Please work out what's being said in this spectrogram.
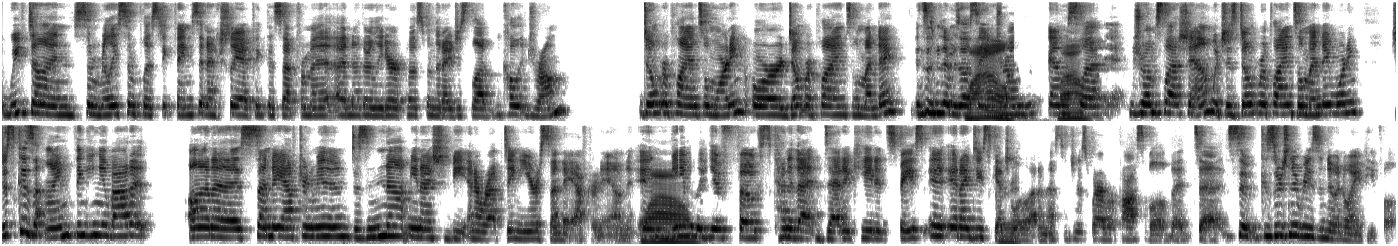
we've done some really simplistic things. And actually, I picked this up from a, another leader at Postman that I just love. We call it drum don't reply until morning or don't reply until Monday. And sometimes I'll wow. say drum M wow. slash drum slash M, which is don't reply until Monday morning. Just because I'm thinking about it on a Sunday afternoon does not mean I should be interrupting your Sunday afternoon. And wow. being able to give folks kind of that dedicated space. And, and I do schedule right. a lot of messages wherever possible, but uh, so because there's no reason to annoy people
